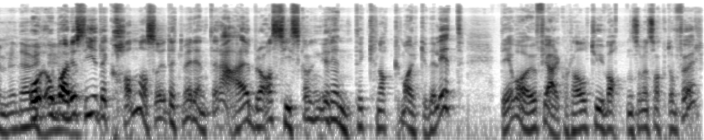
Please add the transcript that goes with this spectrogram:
Nemlig, er og, veldig- og bare si, det kan altså, Dette med renter er bra. Sist gang rente knakk markedet litt, det var jo fjerde kvartal 2018, som vi har sagt om før.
